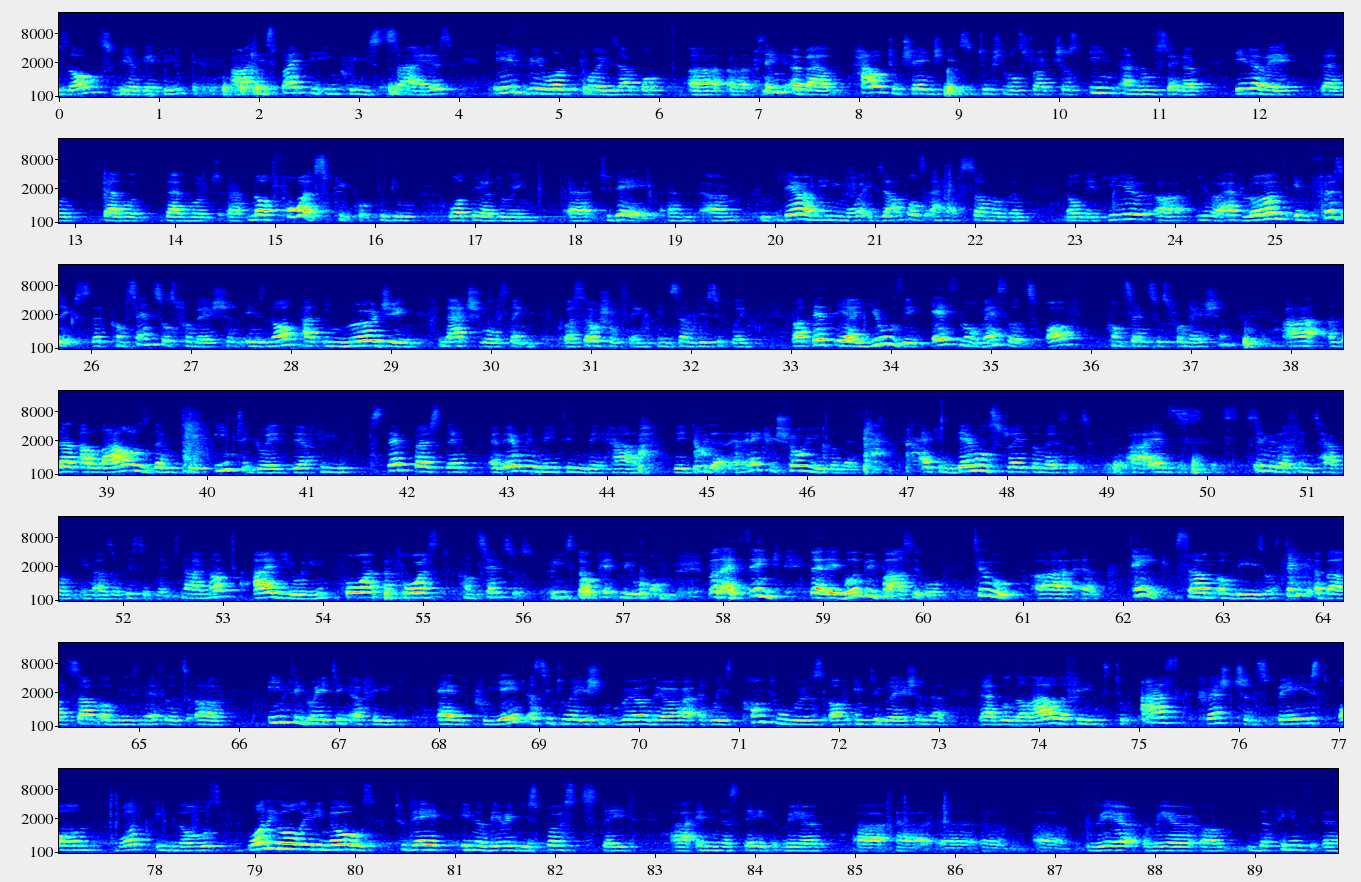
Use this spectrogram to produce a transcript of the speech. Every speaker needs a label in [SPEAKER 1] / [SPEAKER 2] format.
[SPEAKER 1] results we are getting, uh, despite the increased size, if we would, for example, uh, uh, think about how to change institutional structures in a new setup in a way that would, that would, that would uh, not force people to do what they are doing uh, today. And um, there are many more examples. I have some of them noted here. Uh, you know, I've learned in physics that consensus formation is not an emerging natural thing or social thing in some discipline, but that they are using ethno methods of consensus formation uh, that allows them to integrate their field step by step at every meeting they have. They do that. And I can show you the methods. I can demonstrate the methods. Uh, and similar things happen in other disciplines. Now, I'm not arguing for a forced consensus. Please don't get me wrong. But I think that it would be possible to uh, take some of these, or think about some of these methods of integrating a field and create a situation where there are at least contours of integration that, that would allow the field to ask questions based on what it knows, what it already knows today in a very dispersed state uh, and in a state where uh, uh, uh, uh where, where um, the field uh,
